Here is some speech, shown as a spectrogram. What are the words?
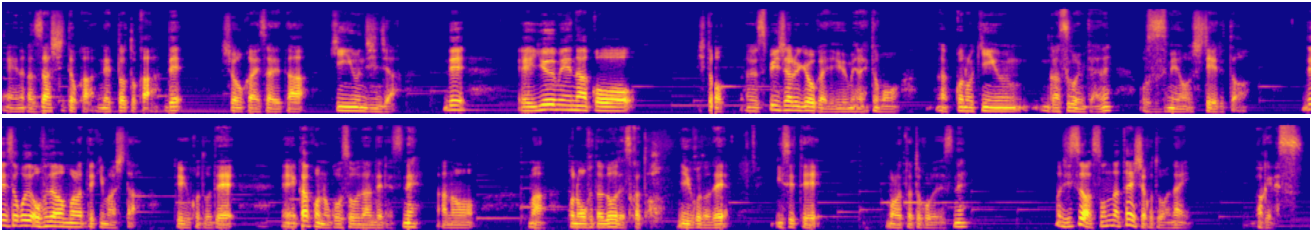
えー、なんか雑誌とかネットとかで紹介された金運神社。で、えー、有名なこう、人、スピーチャル業界で有名な人も、この金運がすごいみたいなね、おすすめをしていると。で、そこでお札をもらってきました。ということで、えー、過去のご相談でですね、あの、まあ、このお札どうですかということで見せてもらったところですね。まあ、実はそんな大したことはないわけです。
